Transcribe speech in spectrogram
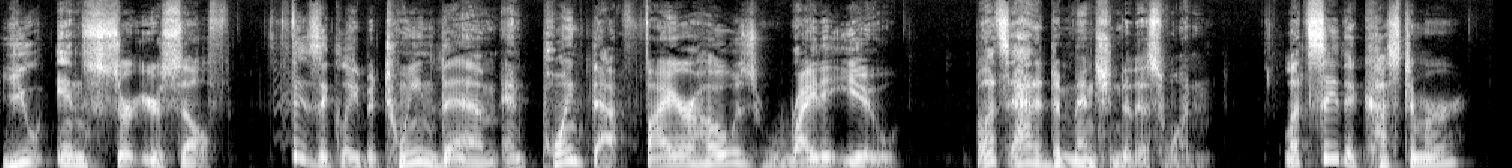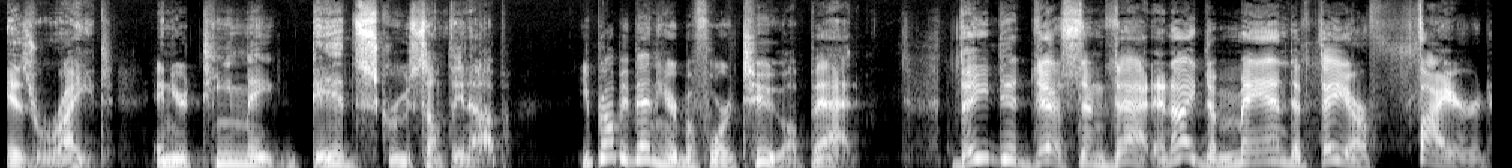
You insert yourself physically between them and point that fire hose right at you. But let's add a dimension to this one. Let's say the customer is right and your teammate did screw something up. You've probably been here before too, I'll bet. They did this and that, and I demand that they are fired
